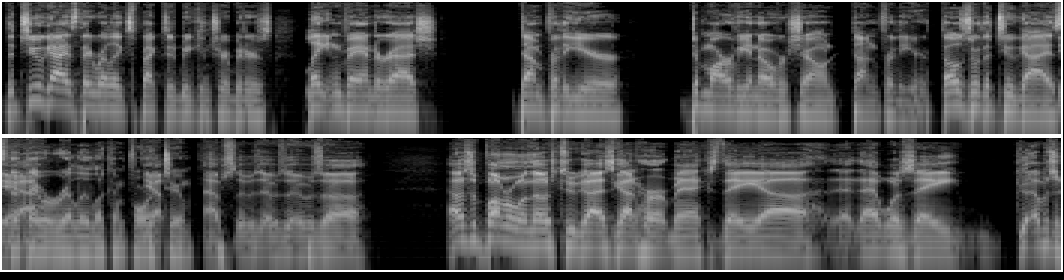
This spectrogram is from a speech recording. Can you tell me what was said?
the two guys they really expected to be contributors: Leighton Vander Esch, done for the year. DeMarvion Overshown, done for the year. Those were the two guys that they were really looking forward Yep, to. Absolutely. It was, it was a that was a bummer when those two guys got hurt, man, because they uh that- was a that was a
